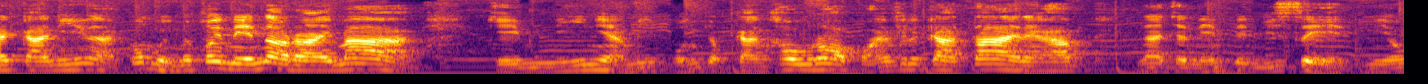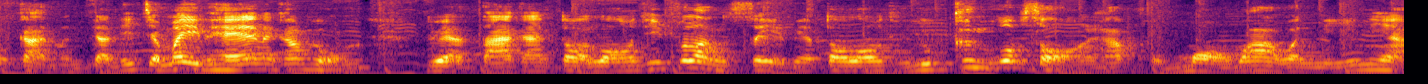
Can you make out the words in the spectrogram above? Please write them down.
รายการนี้นะก็เหมือนไม่ค่อยเน้นอะไรมาก เกมนี้เนี่ยมีผลกับการเข้ารอบของแอฟริกาใต้นะครับน่าจะเน้นเป็นพิเศษมีโอกาสเหมือนกันที่จะไม่แพ้นะครับผมด้วยอัตราการต่อรองที่ฝรั่งเศสเนี่ยต่อรองถึงลูกครึ่งควบสองนะครับผมมองว่าวันนี้เนี่ย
